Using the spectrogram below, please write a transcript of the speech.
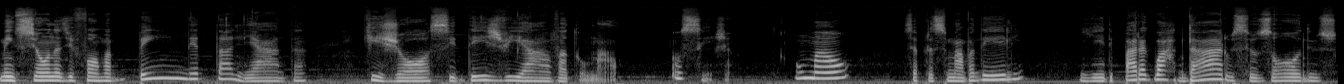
menciona de forma bem detalhada que Jó se desviava do mal. Ou seja, o mal se aproximava dele e ele, para guardar os seus olhos,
